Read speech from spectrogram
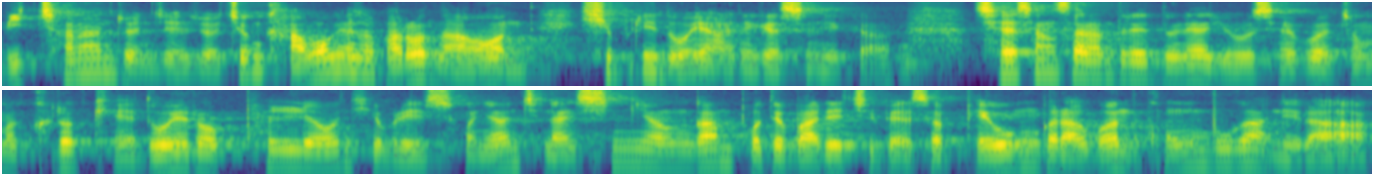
미천한 존재죠. 지금 감옥에서 바로 나온 히브리 노예 아니겠습니까? 세상 사람들의 눈에 요셉은 정말 그렇게 노예로 팔려온 히브리 소년 지난 10년간 보드바리 집에서 배운 거라고는 공부가 아니라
